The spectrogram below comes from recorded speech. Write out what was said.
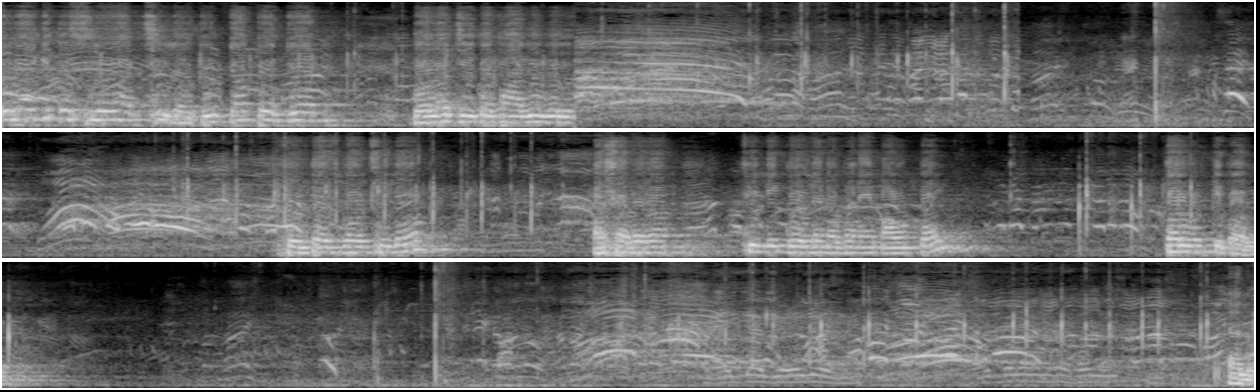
এবার কিন্তু স্লো ছিল। দুর্দান্ত একজন বলার যে কথা আগে বল ফুল টস বল ছিল। অসাধারণ ফিল্ডিং করলেন ওখানে মাউন্ট বাই পরবর্তী বল হ্যালো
